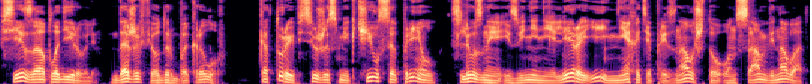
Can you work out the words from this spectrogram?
Все зааплодировали, даже Федор Б. Крылов. который все же смягчился, принял слезные извинения Леры и нехотя признал, что он сам виноват.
